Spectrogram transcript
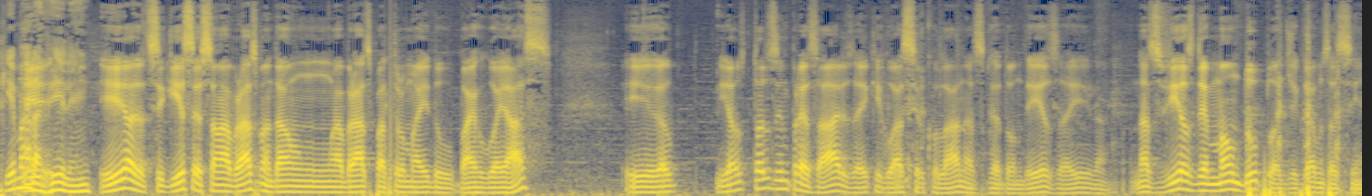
Que maravilha, e, hein? E a seguir a sessão abraço, mandar um abraço para a turma aí do bairro Goiás. E, e aos, todos os empresários aí que gostam de circular nas redondezas aí, na, nas vias de mão dupla, digamos assim.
